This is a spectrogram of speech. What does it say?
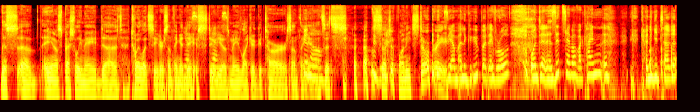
this, uh, you know, specially made uh, toilet seat or something at Yes, Dave's Studios, yes. made like a guitar or something. Genau. Yeah, it's, it's such a funny story. Sie haben alle geübt bei Dave Grohl und der, Sitz selber war kein, äh, keine Gitarre.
